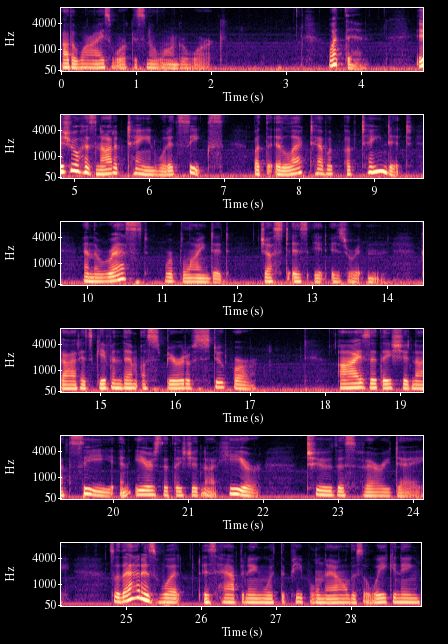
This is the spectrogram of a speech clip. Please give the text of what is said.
Otherwise, work is no longer work. What then? Israel has not obtained what it seeks, but the elect have obtained it, and the rest were blinded, just as it is written. God has given them a spirit of stupor, eyes that they should not see, and ears that they should not hear, to this very day. So that is what is happening with the people now, this awakening.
